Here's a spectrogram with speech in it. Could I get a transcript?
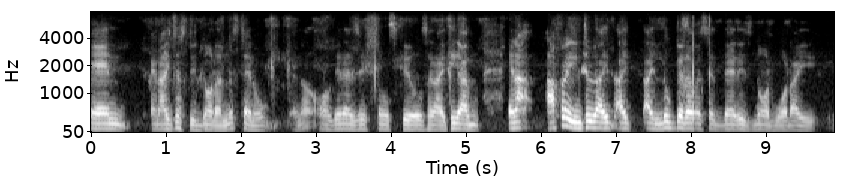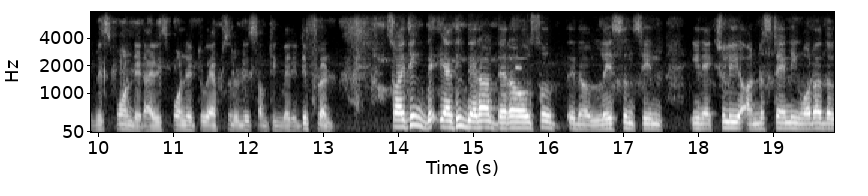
and and i just did not understand oh, you know organizational skills and i think i'm and I, after i interview I, I i looked at them i said that is not what i responded. I responded to absolutely something very different so i think i think there are there are also you know lessons in in actually understanding what are the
